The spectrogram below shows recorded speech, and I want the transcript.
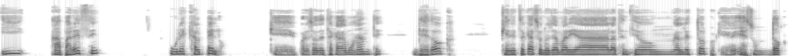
Y aparece un escalpelo que por eso destacábamos antes, de Doc, que en este caso no llamaría la atención al lector porque es un doc,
